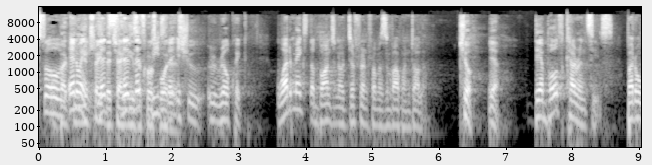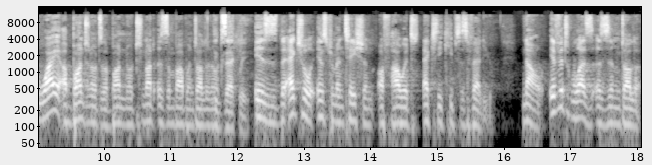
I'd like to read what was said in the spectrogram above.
So But anyway, you trade the let's, Chinese let's across beat borders? the issue real quick. What makes the bond note different from a Zimbabwean dollar? Sure. Yeah. They're both currencies. But why a bond note is a bond note, not a Zimbabwean dollar note? Exactly. Is the actual instrumentation of how it actually keeps its value. Now, if it was a Zim dollar,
